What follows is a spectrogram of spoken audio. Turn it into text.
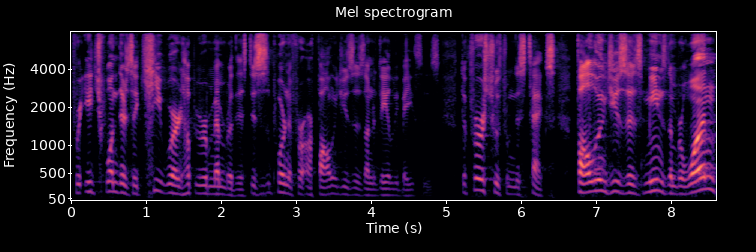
for each one, there's a key word. Help you remember this. This is important for our following Jesus on a daily basis. The first truth from this text following Jesus means number one,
